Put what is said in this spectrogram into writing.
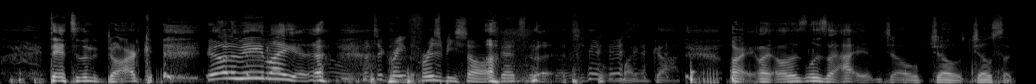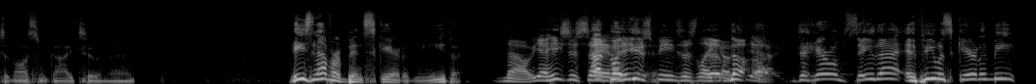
dancing in the dark. You know what I mean? Like, uh, That's a great frisbee song. That's oh my god! All right, all right, let's listen. I, Joe, Joe, Joe's such an awesome guy too, man. He's never been scared of me either. No, yeah, he's just Uh, saying. but he you- just means as like, Uh, a, no, yeah. uh, to hear him say that, if he was scared of me,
